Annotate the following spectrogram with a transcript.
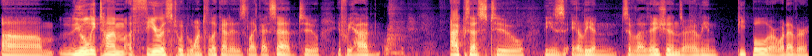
Um, the only time a theorist would want to look at it is, like I said, to if we had access to these alien civilizations or alien people or whatever,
